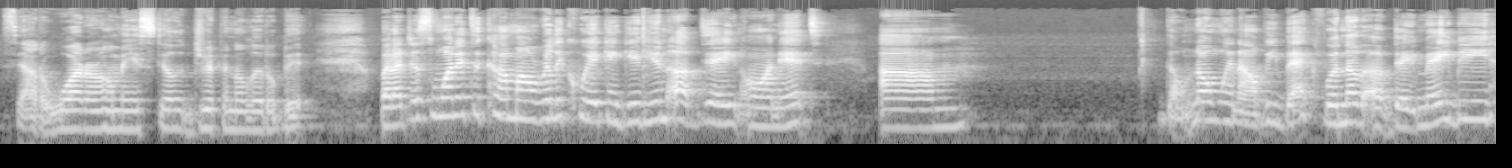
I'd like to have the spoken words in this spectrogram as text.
See how the water on me is still dripping a little bit. But I just wanted to come on really quick and give you an update on it. Um, don't know when I'll be back for another update. Maybe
